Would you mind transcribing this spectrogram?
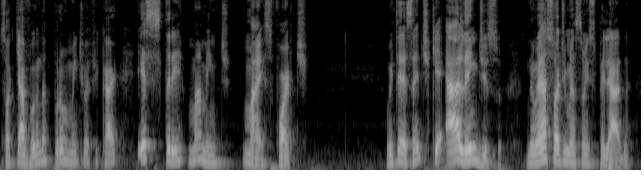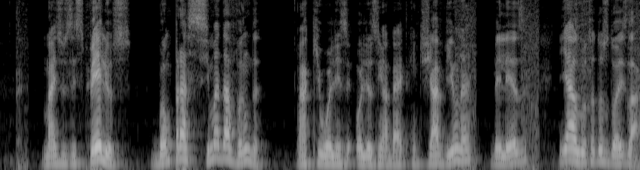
Só que a Wanda provavelmente vai ficar extremamente mais forte. O interessante é que, além disso, não é só a dimensão espelhada, mas os espelhos vão pra cima da Wanda. Aqui o olho, olhozinho aberto que a gente já viu, né? Beleza. E a luta dos dois lá.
